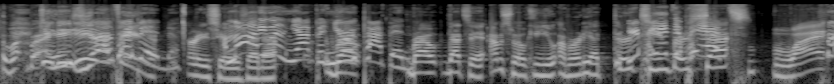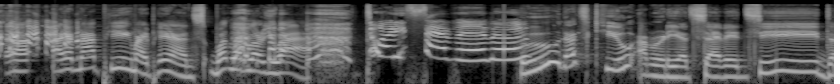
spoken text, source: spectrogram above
type. What, bro, he's yapping. Are you I'm serious not right now? even yapping. You're tapping. Bro, that's it. I'm smoking you. I'm already at 13%. What? Uh, I am not peeing my pants. What level are you at? 27. Ooh, that's cute. I'm already at 17. Da,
